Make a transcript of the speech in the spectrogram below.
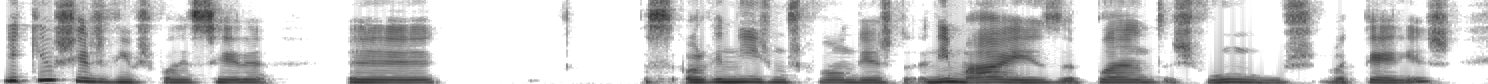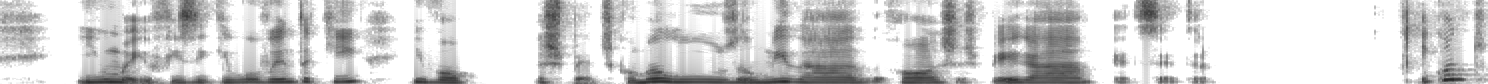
E aqui os seres vivos podem ser uh, organismos que vão desde animais a plantas, fungos, bactérias, e o meio físico envolvente aqui envolve aspectos como a luz, a umidade, rochas, pH, etc. E quando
